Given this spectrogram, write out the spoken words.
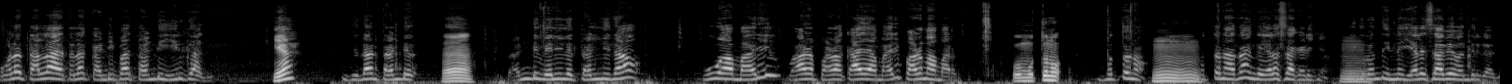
குல தள்ளாயத்தில் கண்டிப்பாக தண்டு இருக்காது. ஏன்? இதுதான் தண்டு. தண்டு வெளியில் தள்ளி தான் பூவா மாதிரி வாழைப்பழம் காயா மாதிரி பழமா மாறுது ஓ முத்தணும். முத்தணும். ம் ம். முத்தனா தான் இங்கே எலசா கிடைக்கும். இது வந்து இன்னும் எலசாவே வந்திருக்காது.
